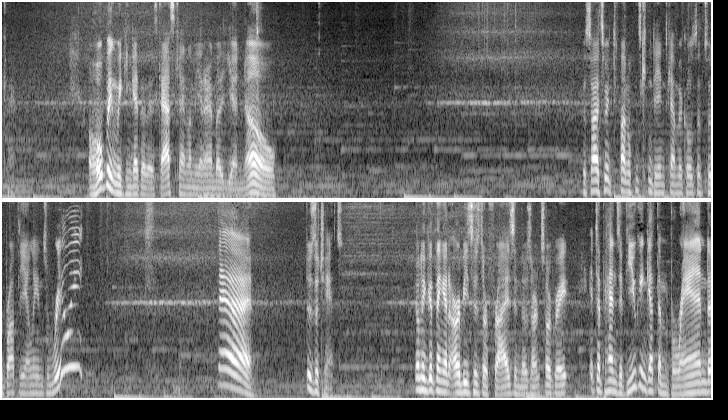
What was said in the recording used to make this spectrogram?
Okay. I'm hoping we can get to this gas can on the other hand, but you know. Besides, McDonald's contains chemicals that's what brought the aliens. Really? Nah. There's a chance. The only good thing at Arby's is their fries, and those aren't so great. It depends. If you can get them brand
